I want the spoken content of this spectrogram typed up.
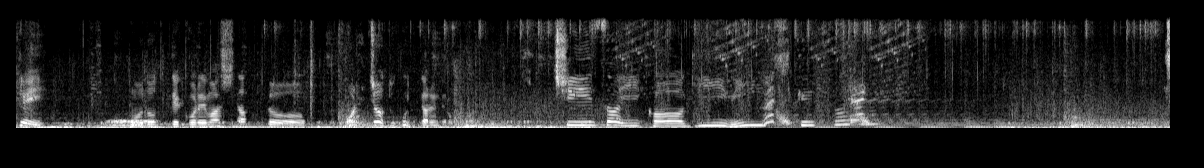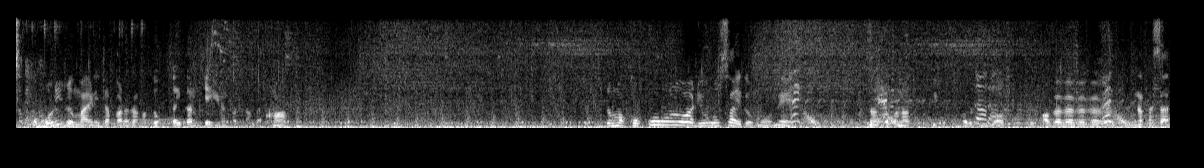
ケイ、戻ってこれましたと。あれ？じゃあどこ行ったらいいんだろう小さい鍵見つけた。そこ降りる前に、だからなんかどっか行かなきゃいけなかったんだろうな。でまあ、ここは両サイドもうね、なんとかなっていくからいいわ。あばばばばばば、なんかさ、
